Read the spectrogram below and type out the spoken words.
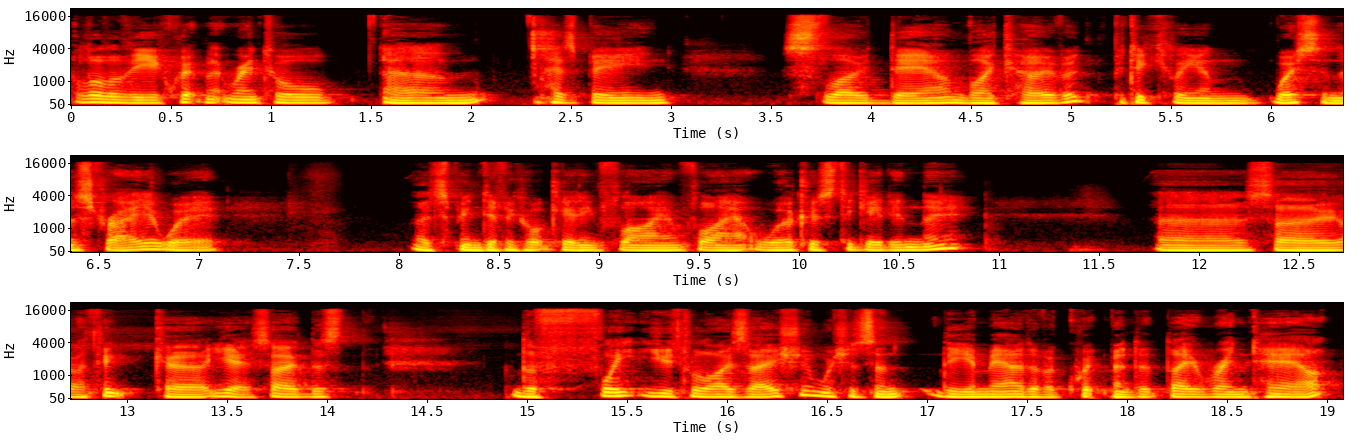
a lot of the equipment rental um, has been slowed down by COVID, particularly in Western Australia, where it's been difficult getting fly in, fly out workers to get in there. Uh, so I think, uh, yeah, so this, the fleet utilization, which is the amount of equipment that they rent out,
